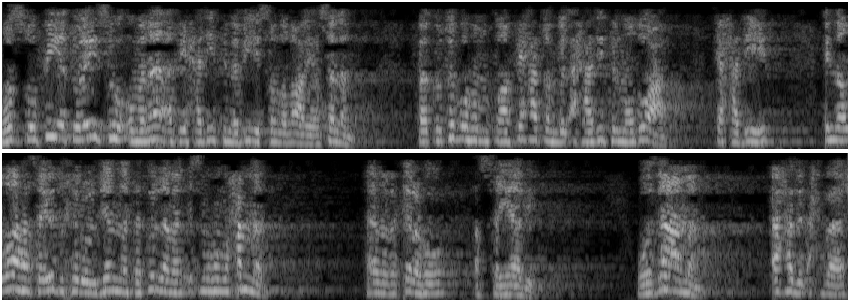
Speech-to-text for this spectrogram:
والصوفية ليسوا أمناء في حديث النبي صلى الله عليه وسلم فكتبهم طافحة بالأحاديث الموضوعة كحديث إن الله سيدخل الجنة كل من اسمه محمد. هذا ذكره الصيادي. وزعم أحد الأحباش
